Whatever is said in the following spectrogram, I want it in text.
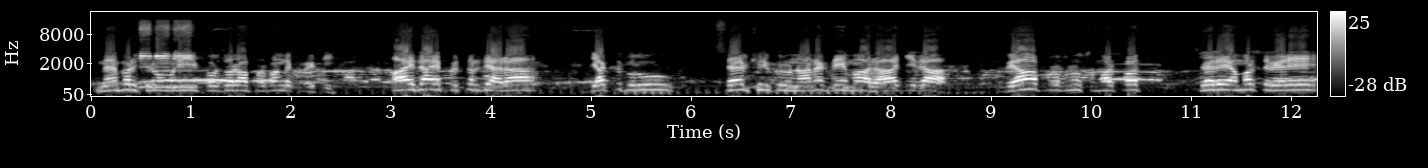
ਮੈਂਬਰ ਸ਼੍ਰੋਮਣੀ ਗੁਰਦੁਆਰਾ ਪ੍ਰਬੰਧਕ ਕਮੇਟੀ। ਅੱਜ ਦਾ ਇਹ ਪਵਿੱਤਰ ਦਿਹਾੜਾ ਜਗਤ ਗੁਰੂ ਸਾਹਿਬ ਸ੍ਰੀ ਗੁਰੂ ਨਾਨਕ ਦੇਵ ਮਹਾਰਾਜ ਜੀ ਦਾ ਵਿਆਹ ਪੁਰਬ ਨੂੰ ਸਮਰਪਿਤ ਸਵੇਰੇ ਅੰਮ੍ਰਿਤ ਵੇਲੇ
